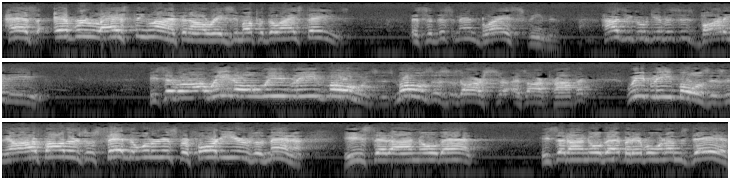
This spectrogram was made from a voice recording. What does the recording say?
has everlasting life, and I'll raise him up at the last days. They said, This man blasphemeth. How's he going to give us his body to eat? He said, Well, we know we believe Moses. Moses is our, is our prophet. We believe Moses. And our fathers were fed in the wilderness for 40 years with manna. He said, I know that. He said, I know that, but every one of them's dead.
